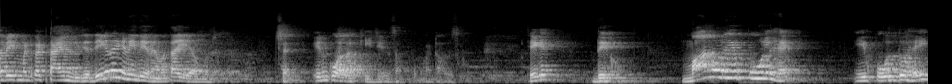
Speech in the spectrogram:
आप एक मिनट का टाइम दीजिए। देख हैं कि नहीं दे रहे बताइए आप मुझे। चलिए, इनको अलग कीजिए सबको हटाओ इसको। ठीक है? देखो, मान लो ये पोल है, ये पोल तो है ही।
